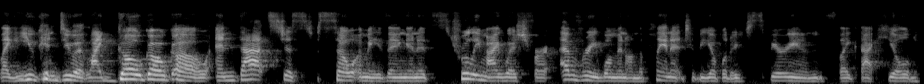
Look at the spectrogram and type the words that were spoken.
like you can do it. Like go go go. And that's just so amazing. And it's truly my wish for every woman on the planet to be able to experience like that healed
